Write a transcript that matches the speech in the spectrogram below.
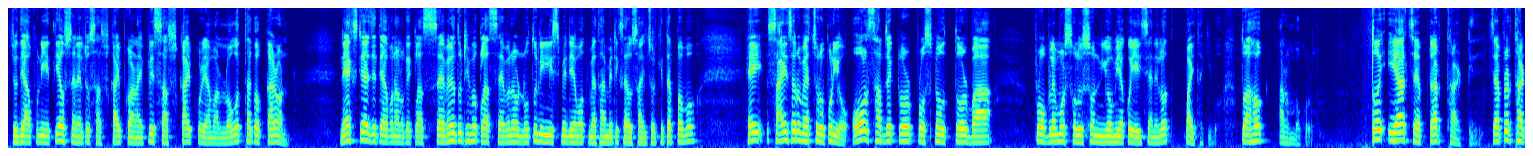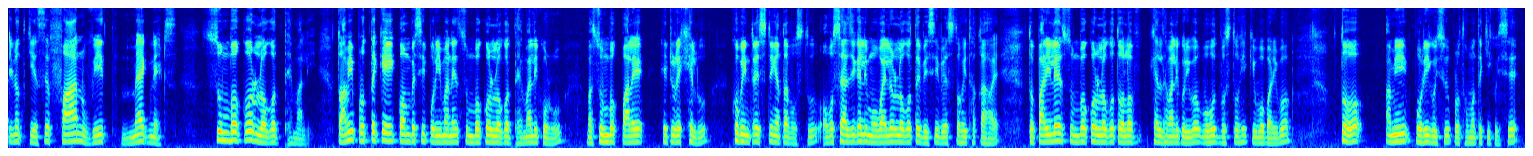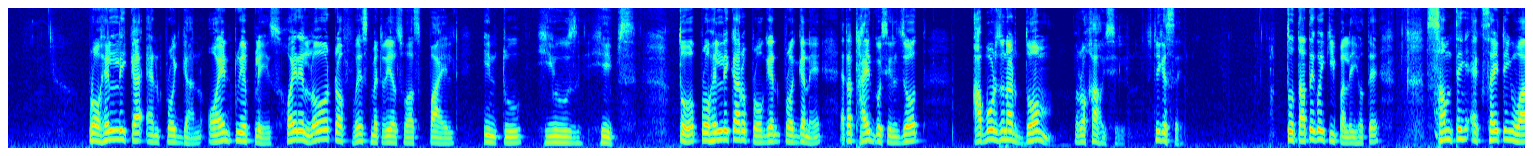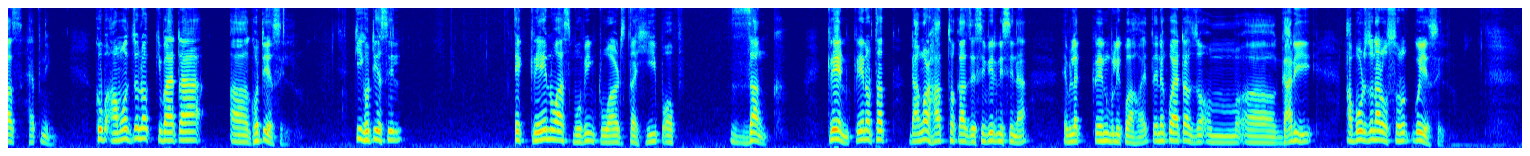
যদি আপুনি এতিয়াও চেনেলটো ছাবস্ক্ৰাইব কৰা নাই প্লিজ ছাবস্ক্ৰাইব কৰি আমাৰ লগত থাকক। কাৰণ নেক্সট ইয়াৰ যেতিয়া আপোনালোকে ক্লাছ ছেভেনত উঠিব ক্লাছ ছেভেনৰ নতুন ইংলিছ মিডিয়ামত মেথামেটিক্স আৰু ছায়েন্সৰ কিতাপ পাব সেই ছায়েন্স আৰু মেথছৰ উপৰিও অল ছাবজেক্টৰ প্ৰশ্ন উত্তৰ বা প্ৰব্লেমৰ চলিউশ্যন নিয়মীয়াকৈ এই চেনেলত পাই থাকিব। তো আহক আৰম্ভ কৰোঁ। তো এয়া চেপ্টাৰ থাৰ্টিন চেপ্টাৰ থাৰ্টিনত কি আছে? ফান উইথ মেগনেটছ চুম্বকৰ লগত ধেমালি। তো আমি প্ৰত্যেকেই কম বেছি পৰিমাণে চুম্বকৰ লগত ধেমালি কৰোঁ বা চুম্বক পালে সেইটোৰে খেলোঁ। খুব ইণ্টাৰেষ্টিং এটা বস্তু। অৱশ্যে আজিকালি মোবাইলৰ লগতে বেছি ব্যস্ত হৈ থকা হয়। তো পাৰিলে চুম্বকৰ লগতো অলপ খেল ধেমালি কৰিব বহুত বস্তু শিকিব পাৰিব। তো আমি পঢ়ি গৈছোঁ প্ৰথমতে কি কৈছে Prohellica and Progyan went to a place where a lot of waste materials was piled into huge heaps. তো প্ৰহেল্লিকা আৰু প্ৰজ্ঞান প্ৰজ্ঞানে এটা ঠাইত গৈছিল য'ত আৱৰ্জনাৰ দম ৰখা হৈছিল। ঠিক আছে। তো তাতে গৈ কি পালে ইহঁতে? ছামথিং এক্সাইটিং ৱাজ হেপনিং খুব আমোদজনক কিবা এটা ঘটি আছিল। কি ঘটি আছিল? A crane was moving towards the heap of junk. Crane crane অৰ্থাৎ ডাঙৰ হাত থকা জে চি বিৰ নিচিনা এইবিলাক ক্ৰেন বুলি কোৱা হয় তেনেকুৱা এটা গাড়ী আৱৰ্জনাৰ ওচৰত গৈ আছিল।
